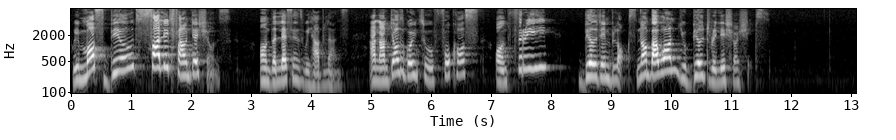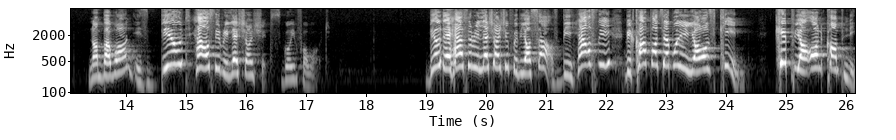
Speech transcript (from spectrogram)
We must build solid foundations on the lessons we have learned. And I'm just going to focus on three building blocks. Number one, you build relationships. Number one is build healthy relationships going forward. Build a healthy relationship with yourself. Be healthy, be comfortable in your own skin. Keep your own company.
